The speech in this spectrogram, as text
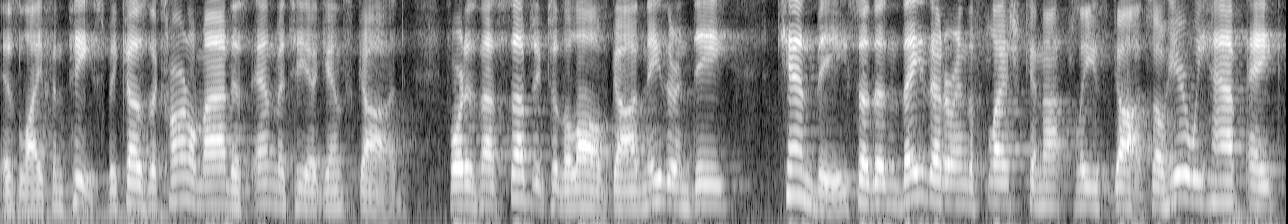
is life and peace, because the carnal mind is enmity against God. For it is not subject to the law of God, neither indeed can be, so that they that are in the flesh cannot please God. So here we have a,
